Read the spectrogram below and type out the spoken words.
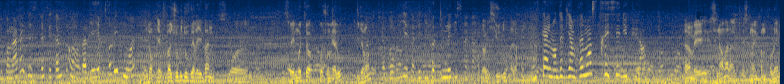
Faut qu'on arrête de stresser comme ça, on va vieillir trop vite nous. Hein. Et donc il faut pas que j'oublie d'ouvrir les vannes sur, euh, sur les moteurs quand je remets à l'eau, évidemment. Non, mais tu vas pas oublier, ça fait 10 fois que tu me le dis ce matin. Ah bah oui, si j'oublie, on a l'air con. On se calme, on devient vraiment stressé du cul. Hein. Non, non, mais c'est normal, hein, avec tout ce qu'on a eu comme problème.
